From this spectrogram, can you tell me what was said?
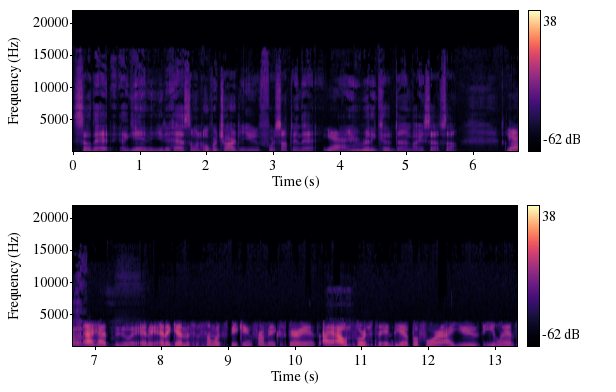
so that again you didn't have someone overcharging you for something that Yeah. you really could have done by yourself. So Yeah, I had to do it. And it, and again, this is someone speaking from experience. I Mhm. outsourced to India before. I used Elance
